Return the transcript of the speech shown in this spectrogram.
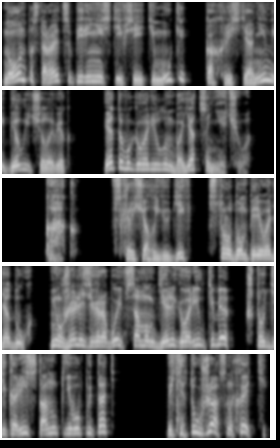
Но он постарается перенести все эти муки, как христианин и белый человек. Этого, говорил он, бояться нечего. «Как?» — вскричал Юдивь, с трудом переводя дух. «Неужели Зверобой в самом деле говорил тебе, что дикари станут его пытать? Ведь это ужасно, Хэтти.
